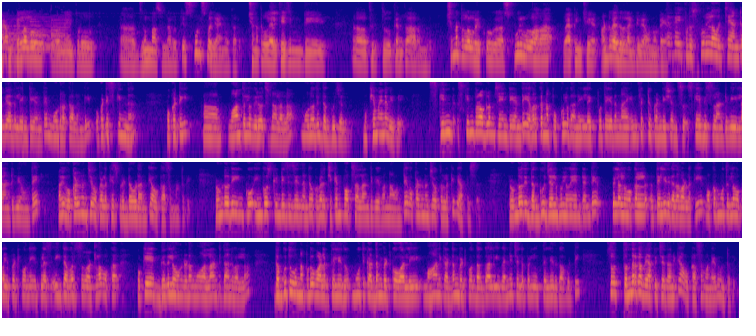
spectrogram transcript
Madam పిల్లలు ఇప్పుడు June మాసం కాబట్టి స్కూల్స్లో జాయిన్ అవుతారు. చిన్నపిల్లలు ఎల్కేజీ నుండి ఫిఫ్త్ టెన్త్ ఆరంభం. చిన్నపిల్లలు ఎక్కువగా స్కూల్ ద్వారా వ్యాపించే అంటువ్యాధులు లాంటివి ఏమైనా ఉంటాయి? ఇప్పుడు స్కూల్లో వచ్చే అంటువ్యాధులు ఏంటి అంటే మూడు రకాలండి. ఒకటి స్కిన్ ఒకటి వాంతులు విరోచనాలలా మూడోది దగ్గు జలుబు ముఖ్యమైనవి ఇవే. స్కిన్ స్కిన్ ప్రాబ్లమ్స్ ఏంటి అంటే ఎవరికన్నా పొక్కులు కానీ లేకపోతే ఏదన్నా ఇన్ఫెక్టివ్ కండిషన్స్ స్కేబిస్ లాంటివి ఇలాంటివి ఉంటే అవి ఒకళ్ళ నుంచి ఒకళ్ళకి స్ప్రెడ్ అవ్వడానికి అవకాశం ఉంటుంది. రెండోది ఇంకో ఇంకో స్కిన్ డిసీజ్ ఏంటంటే ఒకవేళ చికెన్ పాక్స్ అలాంటివి ఏమన్నా ఉంటే ఒకళ్ళ నుంచి ఒకళ్ళకి వ్యాపిస్తుంది. రెండోది దగ్గు జలుబులు ఏంటంటే పిల్లలు ఒకళ్ళు తెలియదు కదా వాళ్ళకి ఒక మూతిలో ఒకళ్ళు పెట్టుకొని ప్లస్ ఎయిట్ అవర్స్ అట్లా ఒక ఒకే గదిలో ఉండడము అలాంటి దానివల్ల దగ్గుతూ ఉన్నప్పుడు వాళ్ళకి తెలియదు మూతికి అడ్డం పెట్టుకోవాలి మొహానికి అడ్డం పెట్టుకొని దగ్గాలి ఇవన్నీ చిన్నపిల్లలకు తెలియదు కాబట్టి సో తొందరగా వ్యాపించేదానికి అవకాశం అనేది ఉంటుంది.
